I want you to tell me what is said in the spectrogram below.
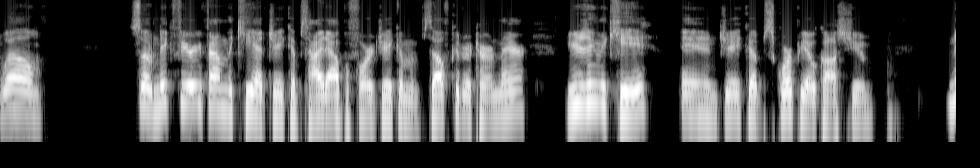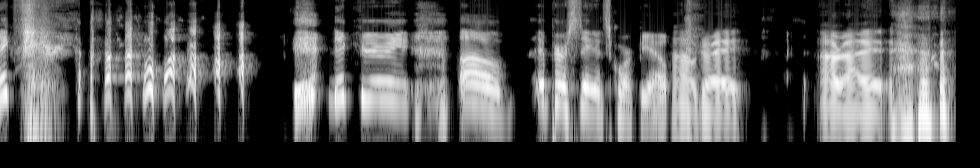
well, so Nick Fury found the key at Jacob's hideout before Jacob himself could return there. Using the key in Jacob's Scorpio costume, Nick Fury. Nick Fury um, impersonated Scorpio. Oh, great. All right.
